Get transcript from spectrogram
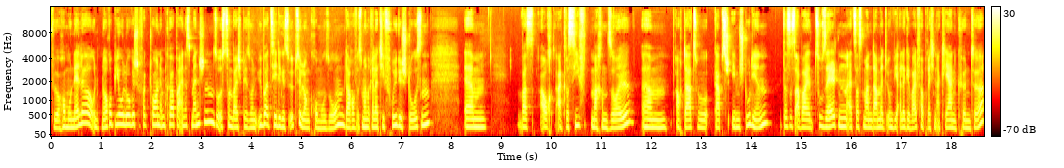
für hormonelle und neurobiologische Faktoren im Körper eines Menschen. So ist zum Beispiel so ein überzähliges Y-Chromosom, darauf ist man relativ früh gestoßen, ähm, was auch aggressiv machen soll. Ähm, auch dazu gab es eben Studien. Das ist aber zu selten, als dass man damit irgendwie alle Gewaltverbrechen erklären könnte.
